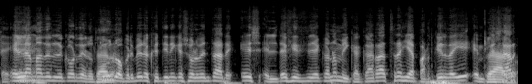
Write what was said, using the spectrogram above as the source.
es la eh, madre del cordero. Tú lo primero que tiene que solventar es el déficit económico que arrastras y a partir de ahí empezar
